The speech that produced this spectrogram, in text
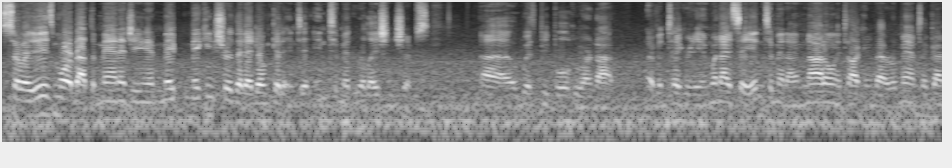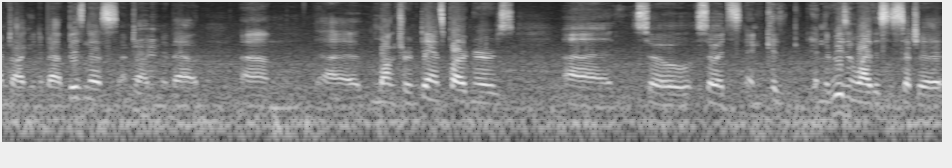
so it is more about the managing and ma- making sure that I don't get into intimate relationships uh, with people who are not of integrity. And when I say intimate, I'm not only talking about romantic. I'm talking about business. I'm talking mm-hmm. about um, uh, long-term dance partners. Uh, so so it's and cause, and the reason why this is such a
